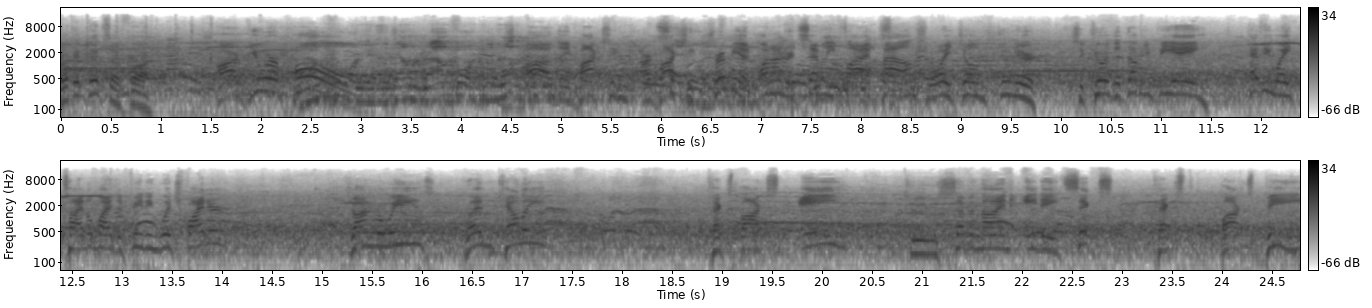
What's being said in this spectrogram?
Looking good so far. Our viewer poll uh, the boxing, our boxing at 175 pounds. Roy Jones Jr. secured the WBA heavyweight title by defeating which fighter? John Ruiz, Glen Kelly. Text box A to 79886. Text box B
